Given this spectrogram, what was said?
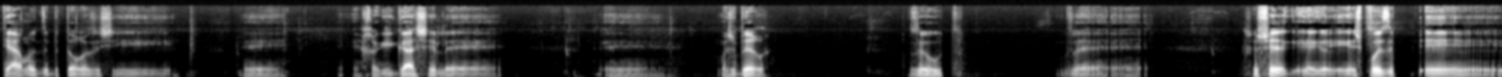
תיארנו את זה בתור איזושהי אה, חגיגה של אה, אה, משבר זהות. ואני חושב שיש פה איזה אה,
